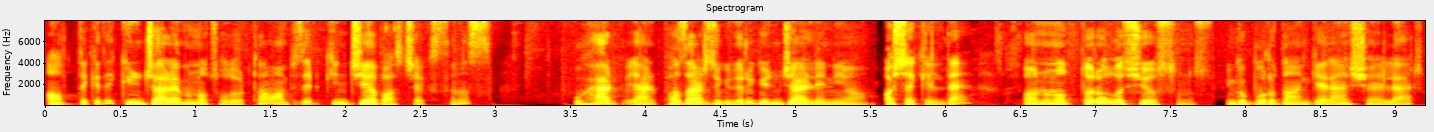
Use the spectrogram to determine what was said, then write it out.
Alttaki de güncelleme not olur. Tamam size ikinciye basacaksınız. Bu her yani pazartesi günleri güncelleniyor. O şekilde sonra notlara ulaşıyorsunuz. Çünkü buradan gelen şeyler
